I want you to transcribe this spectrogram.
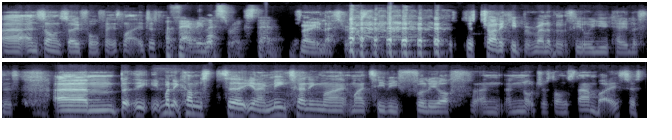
uh, and so on and so forth. And it's like it just a very what- lesser extent. very lesser extent. just try to keep it relevant for your UK listeners. Um, but the, when it comes to you know me turning my, my TV fully off and, and not just on standby, it's just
